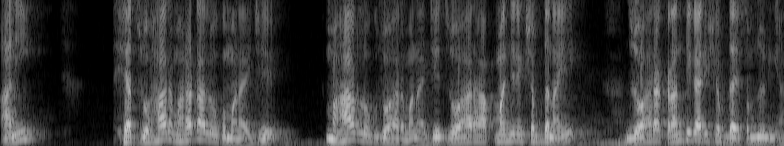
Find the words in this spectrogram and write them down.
आणि ह्या जोहार मराठा लोक म्हणायचे महार लोक जोहार म्हणायचे. जोहार हा अपमानजनक शब्द नाही. जोहार हा क्रांतिकारी शब्द आहे समजून घ्या.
